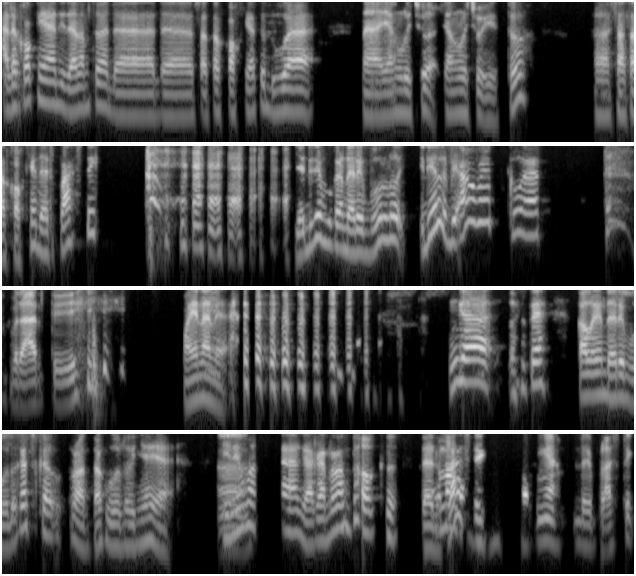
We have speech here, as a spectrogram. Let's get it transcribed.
ada koknya di dalam tuh ada ada satu koknya tuh dua. Nah Hmm. yang lucu yang lucu itu uh, starter koknya dari plastik. Jadi dia bukan dari bulu dia lebih awet kuat. Berarti. Mainan ya? Enggak maksudnya kalau yang dari bulu kan suka rontok bulunya ya ini eh, mah nggak akan rontok dari Emang? plastik koknya dari plastik.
